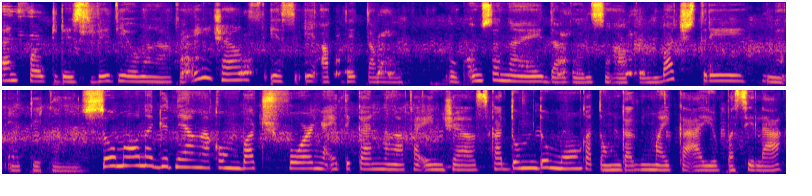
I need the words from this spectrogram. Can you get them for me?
And for today's video mga ka-angels is i-update kami ug unsa nay dagan sa akong batch 3 nga itikan. So mao na gyud niya ang akong batch 4 nga itikan mga ka-angels. Kadumdumong katong gagmay kaayo pa sila.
